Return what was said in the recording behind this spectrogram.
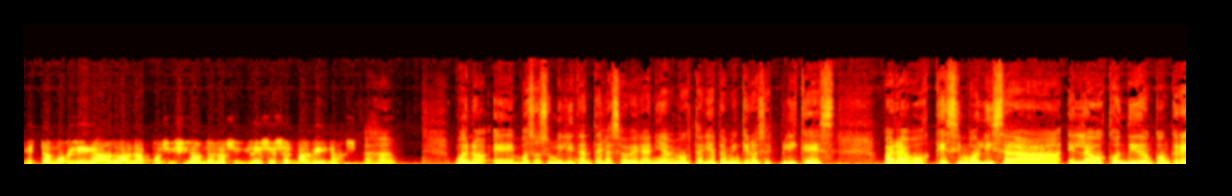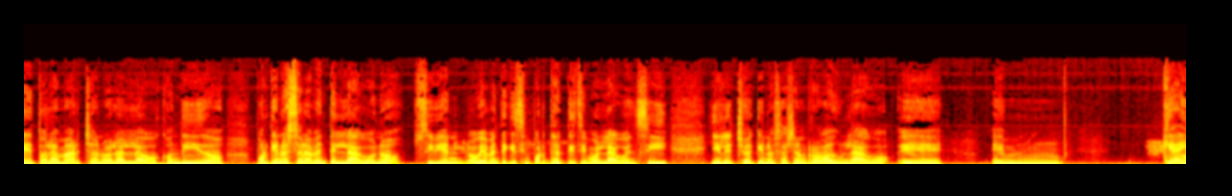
está muy ligado a la posición de los ingleses en Malvinas. Ajá. Bueno, eh, vos sos un militante de la soberanía. A mí me gustaría también que nos expliques para vos qué simboliza el lago escondido en concreto, la marcha anual al lago escondido, porque no es solamente el lago, ¿no? Si bien obviamente que es importantísimo el lago en sí y el hecho de que nos hayan robado un lago. Eh, em, ¿qué, hay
